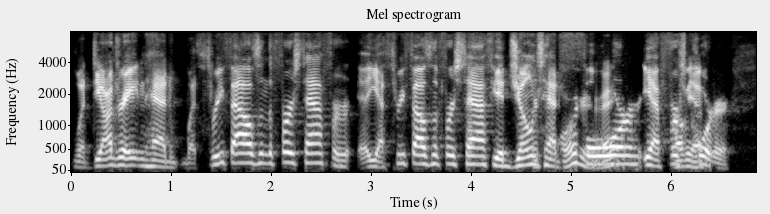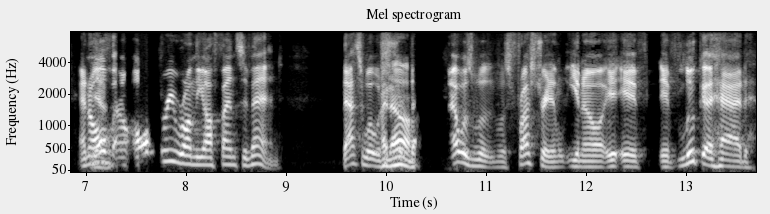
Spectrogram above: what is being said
what DeAndre Ayton had what three fouls in the first half or uh, yeah three fouls in the first half. Yeah, Jones First had quarter, four. right? Yeah, first Oh, yeah. quarter, and all all three were on the offensive end. That's what was know. that was what was frustrating. You know, if if Luka had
